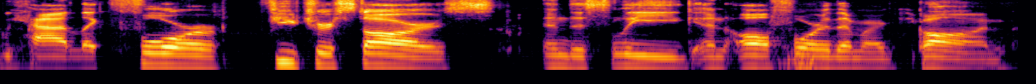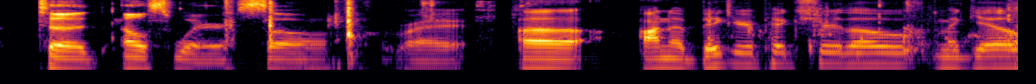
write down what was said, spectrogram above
we had like four future stars in this league and all four of them are gone to elsewhere so Right. Uh, on a bigger picture, though, Miguel.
